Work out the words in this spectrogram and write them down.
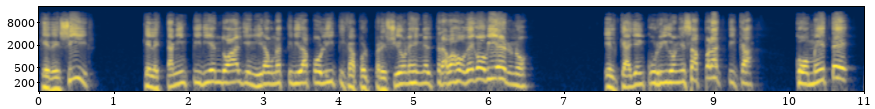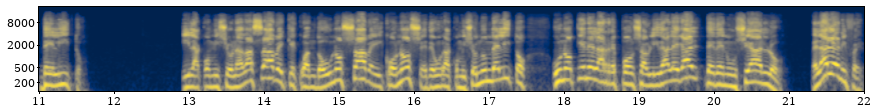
que decir que le están impidiendo a alguien ir a una actividad política por presiones en el trabajo de gobierno, el que haya incurrido en esa práctica comete delito. Y la comisionada sabe que cuando uno sabe y conoce de la comisión de un delito, uno tiene la responsabilidad legal de denunciarlo. ¿Verdad, Jennifer?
